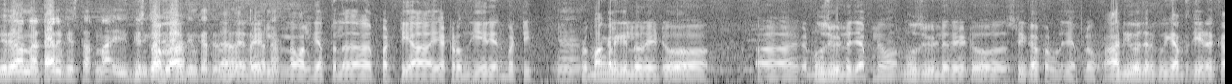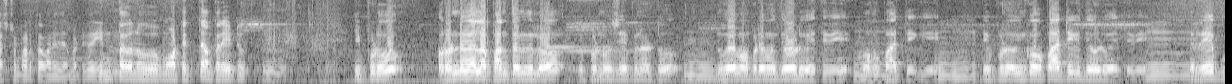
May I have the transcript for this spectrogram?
మీరేమన్నా టారిఫ్ దాని రేట్లు. ఇట్లా వాళ్ళకి చెప్తా పట్టి ఎక్కడ ఉంది ఏరియాని బట్టి. ఇప్పుడు మంగళగిరిలో రేటు ఇక్కడ నూజివీడులో చెప్పలేము. నూజివీడులో రేటు శ్రీకాకుళంలో చెప్పలేము. ఆ నియోజకవర్గం ఎంత చేయడానికి కష్టపడతాం అనేది బట్టి. ఇంత నువ్వు మూట ఎత్తే అంత రేటు. ఇప్పుడు రెండు వేల పంతొమ్మిదిలో ఇప్పుడు నువ్వు చెప్పినట్టు నువ్వేమో అప్పుడేమో దేవుడు అవుతుంది ఒక పార్టీకి. ఇప్పుడు ఇంకొక పార్టీకి దేవుడు అవుతుంది రేపు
